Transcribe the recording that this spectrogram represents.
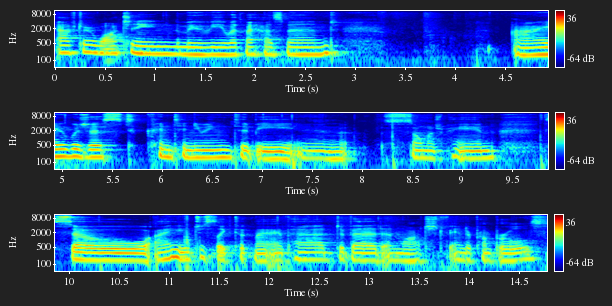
After watching the movie with my husband, I was just continuing to be in so much pain. So I just like took my iPad to bed and watched Vanderpump Rules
